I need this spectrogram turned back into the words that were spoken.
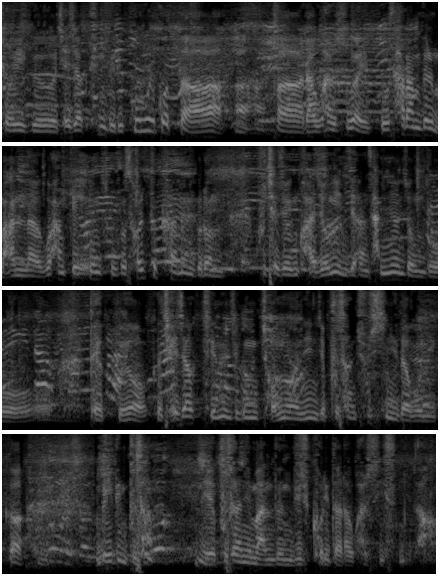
저희 그 제작팀들이 꿈을 꿨다라고 할 수가 있고 사람들 만나고 함께 꿈꾸고 설득하는 그런 구체적인 과정이 이제 한 3년 정도 됐고요. 그 제작진은 지금 전원이 이제 부산 출신이다 보니까 메이드 인 부산, 예, 부산이 만든 뮤지컬이다라고 할 수 있습니다.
